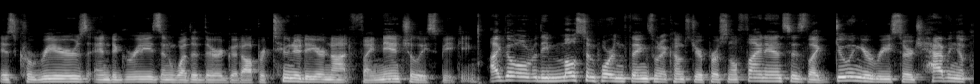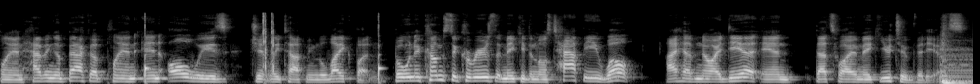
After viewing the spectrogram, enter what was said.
is careers and degrees and whether they're a good opportunity or not financially speaking. I go over the most important things when it comes to your personal finances, like doing your research, having a plan, having a backup plan, and always gently tapping the like button. But when it comes to careers that make you the most happy, well, I have no idea and that's why I make YouTube videos.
